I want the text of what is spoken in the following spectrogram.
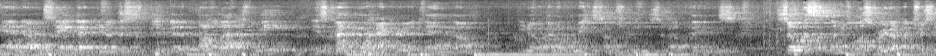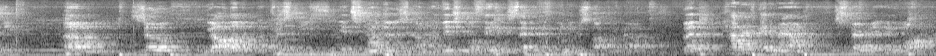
And I would say that you know this is the, the on the left for me is kind of more accurate. And um, you know, I don't want to make assumptions about things. So let's let me tell a story about electricity. Um, so we all love electricity. It's one of those um, habitual things that I Wendy was talking about. But how did it get around, started and why?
